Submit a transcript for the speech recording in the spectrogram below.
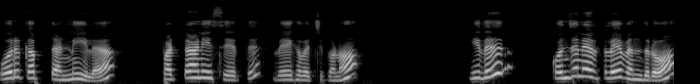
ஒரு கப் தண்ணியில் பட்டாணி சேர்த்து வேக வச்சுக்கணும். இது கொஞ்ச நேரத்திலே வெந்துடும்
